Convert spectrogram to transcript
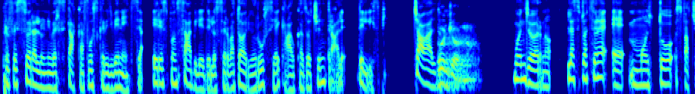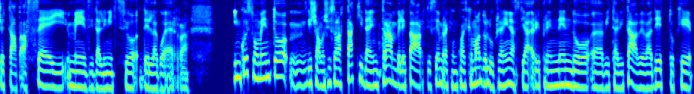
professore all'Università Ca' Foscari di Venezia e responsabile dell'Osservatorio Russia e Caucaso centrale dell'ISPI. Ciao Aldo. Buongiorno. Buongiorno. La situazione è molto sfaccettata a sei mesi dall'inizio della guerra. In questo momento, mm, diciamo, ci sono attacchi da entrambe le parti, sembra che in qualche modo l'Ucraina stia riprendendo eh, vitalità, aveva detto che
